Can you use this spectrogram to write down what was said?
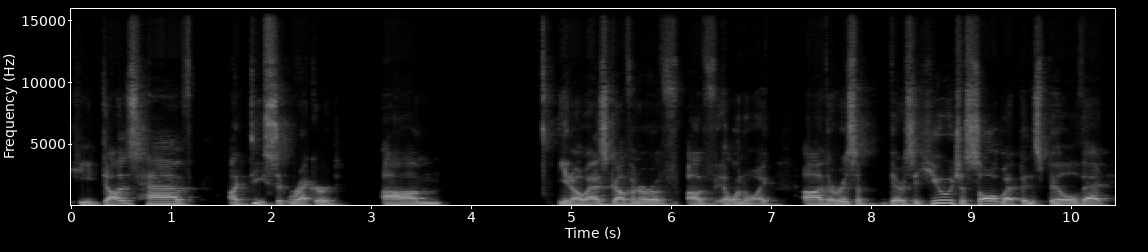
he does have a decent record. Um, you know, as governor of of Illinois, uh, there is a there's a huge assault weapons bill that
